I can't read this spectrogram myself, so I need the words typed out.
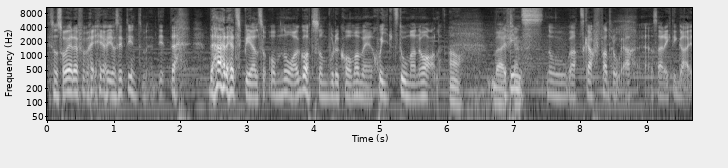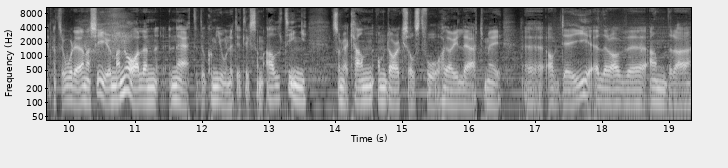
Liksom så är det för mig. Jag, jag sitter inte med, det, det, det här är ett spel som om något som borde komma med en skitstor manual. Ja, Det verkligen. finns nog att skaffa tror jag, en sån här riktig guide. Jag tror det. Annars är ju manualen, nätet och communityt liksom allting som jag kan om Dark Souls 2 har jag ju lärt mig eh, av dig eller av eh, andra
